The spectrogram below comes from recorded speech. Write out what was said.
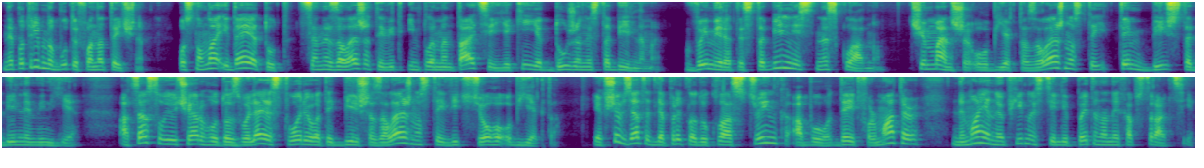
Не потрібно бути фанатичним. Основна ідея тут це не залежати від імплементацій, які є дуже нестабільними. Виміряти стабільність нескладно. Чим менше у об'єкта залежностей, тим більш стабільним він є. А це, в свою чергу, дозволяє створювати більше залежностей від цього об'єкта. Якщо взяти для прикладу клас string або DateFormatter, немає необхідності ліпити на них абстракції.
